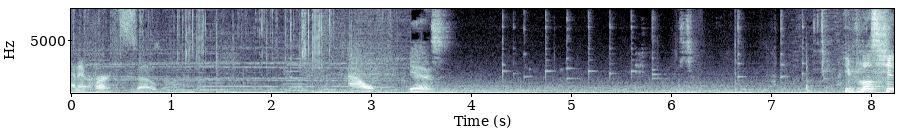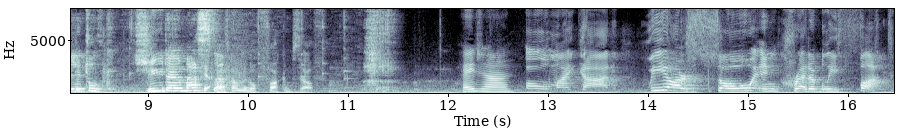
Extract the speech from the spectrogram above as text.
and it hurts, so. Ow. Yes. You've lost your little judo master. Tell him to go fuck himself. Hey, John. Oh my god, we are so incredibly fucked.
